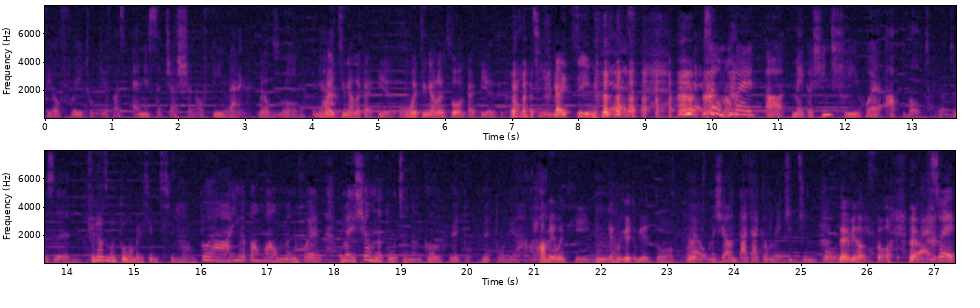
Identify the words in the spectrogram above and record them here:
Feel free to give us any suggestion or feedback。没有错，我们会尽量的改变，我们会尽量的做改变，改进，改进。Yes。所以我们会呃每个星期会 upload，就是。全量这么多吗？每星期吗？对啊，因为不然的话，我们会，我们也希望我们的读者能够阅读越多越好。好，没问题。嗯，给他们阅读越多。对，我们希望大家跟我们一起进步。对，没有错。对，所以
